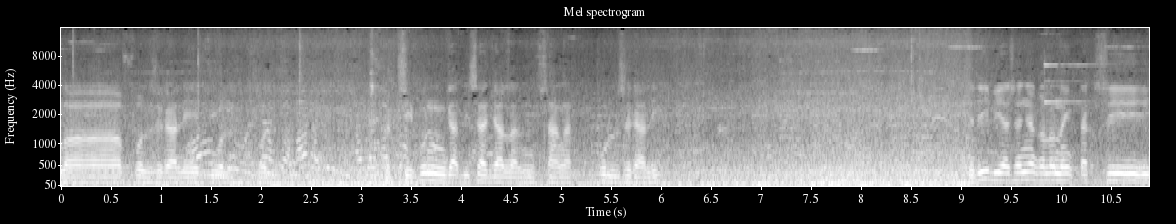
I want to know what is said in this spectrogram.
Allah full sekali full full taksi pun nggak bisa jalan sangat full sekali jadi biasanya kalau naik taksi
